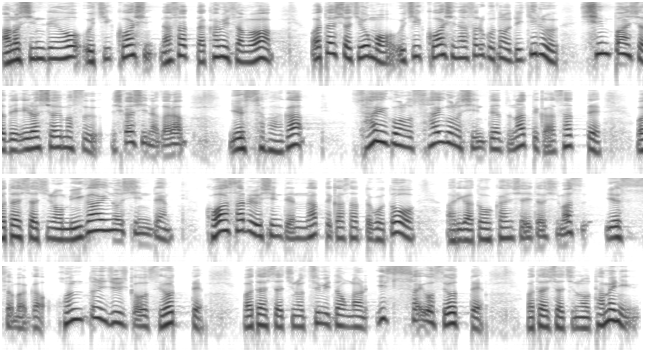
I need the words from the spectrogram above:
あの神殿を打ち壊しなさった神様は私たちをも打ち壊しなさることのできる審判者でいらっしゃいます。しかしながらイエス様が最後の最後の神殿となってくださって私たちの身代の神殿壊される神殿になってくださったことをありがとう感謝いたします。イエス様が本当に十字架を背負って私たちの罪とが一切を背負って私たちのために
